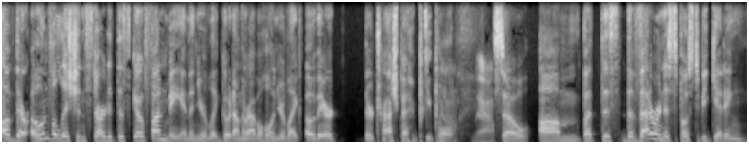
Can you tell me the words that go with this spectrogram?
of their own volition, started this GoFundMe? And then you're like, go down the rabbit hole, and you're like, oh, they're they're trash bag people. Yeah, yeah. So, um, but this the veteran is supposed to be getting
